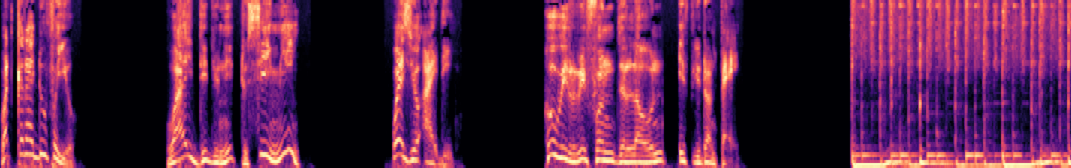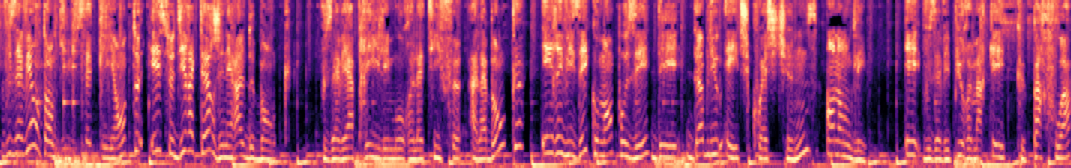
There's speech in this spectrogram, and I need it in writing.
What can I do for you? Why did you need to see me? Where's your ID? Who will refund the loan if you don't pay? Vous avez entendu cette cliente et ce directeur général de banque. Vous avez appris les mots relatifs à la banque et révisé comment poser des WH questions en anglais. Et vous avez pu remarquer que parfois,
